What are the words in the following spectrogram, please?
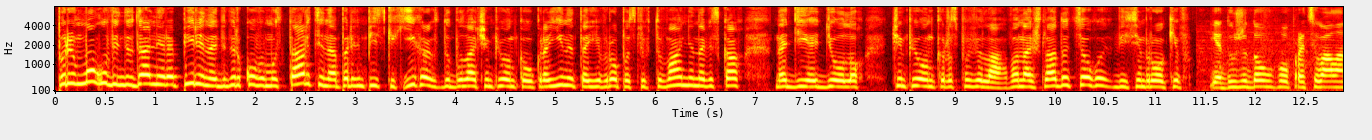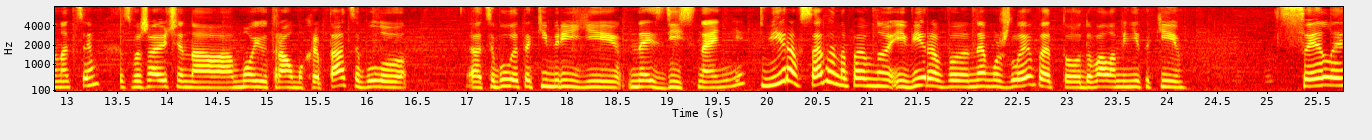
Перемогу в індивідуальній рапірі на відбірковому старті на Паралімпійських іграх здобула чемпіонка України та Європи з фехтування на візках Надія Дьолох. Чемпіонка розповіла, вона йшла до цього 8 років. Я дуже довго працювала над цим, зважаючи на мою травму хребта, це було. е, Це були такі мрії нездійсненні. Віра в себе, напевно, і віра в неможливе, то давала мені такі сили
